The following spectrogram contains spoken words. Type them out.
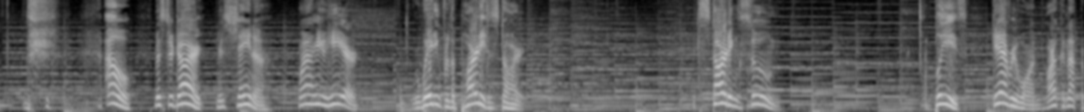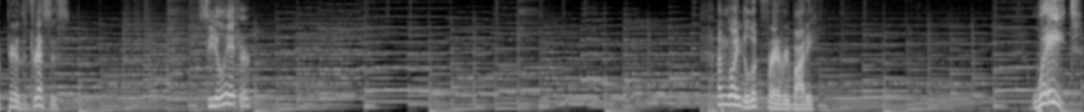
Oh, Mr. Dart, Miss Shana, why are you here? We're waiting for the party to start. It's starting soon. Please, get everyone, or I cannot prepare the dresses. See you later. I'm going to look for everybody. Wait!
